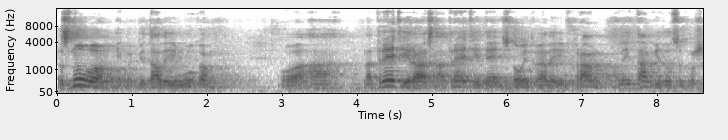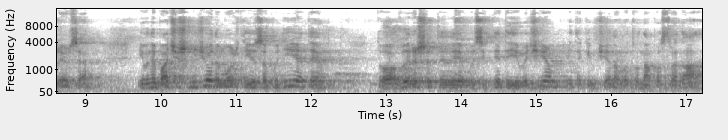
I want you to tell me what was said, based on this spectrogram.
знову якби, піддали їй мукам. О, а на третій раз, на третій день знову відвели її в храм, але і там ідол сокрушився. і вони бачать, що нічого не можуть їй заподіяти, то вирішили усікнити її мечем, і таким чином от вона пострадала.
